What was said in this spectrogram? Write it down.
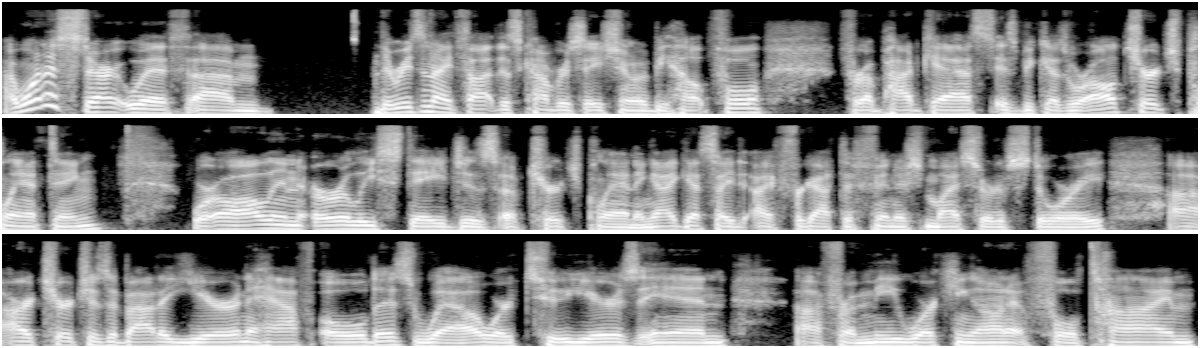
i want to start with um, the reason I thought this conversation would be helpful for a podcast is because we're all church planting. We're all in early stages of church planting. I guess I, I forgot to finish my sort of story. Uh, our church is about a year and a half old as well. We're two years in uh, from me working on it full time.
